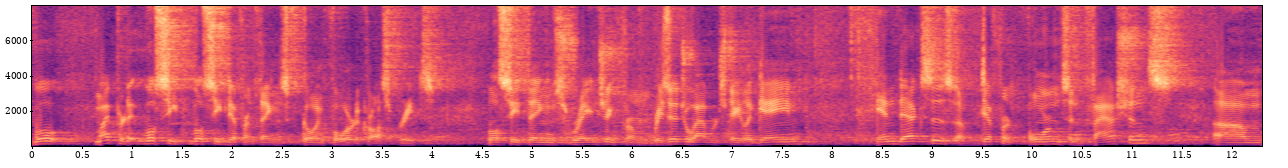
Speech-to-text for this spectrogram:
Well, my predict, we'll see, we'll see different things going forward across breeds. We'll see things ranging from residual average daily gain, indexes of different forms and fashions, um,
